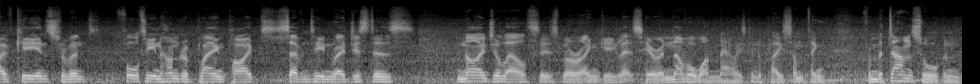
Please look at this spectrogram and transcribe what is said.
105 key instrument, 1400 playing pipes, 17 registers. Nigel Else's Marenghi. Let's hear another one now. He's going to play something from the dance organ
